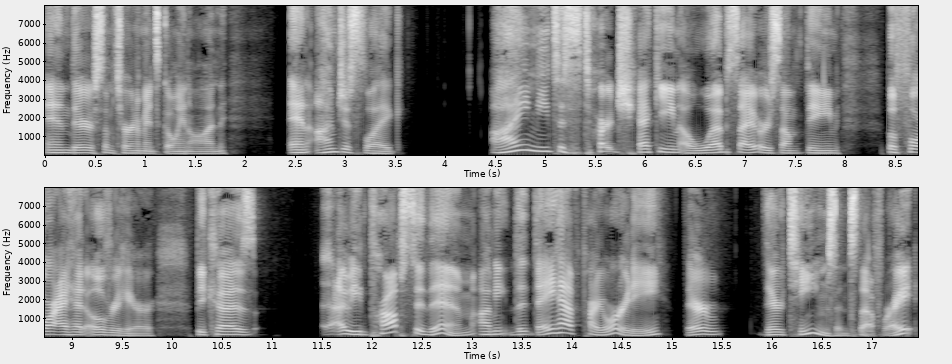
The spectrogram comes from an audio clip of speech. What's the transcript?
and there's some tournaments going on. And I'm just like, I need to start checking a website or something before I head over here because I mean, props to them. I mean, they have priority. They're their teams and stuff, right?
